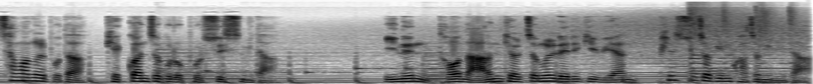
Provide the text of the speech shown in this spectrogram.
상황을 보다 객관적으로 볼 수 있습니다. 이는 더 나은 결정을 내리기 위한 필수적인 과정입니다.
